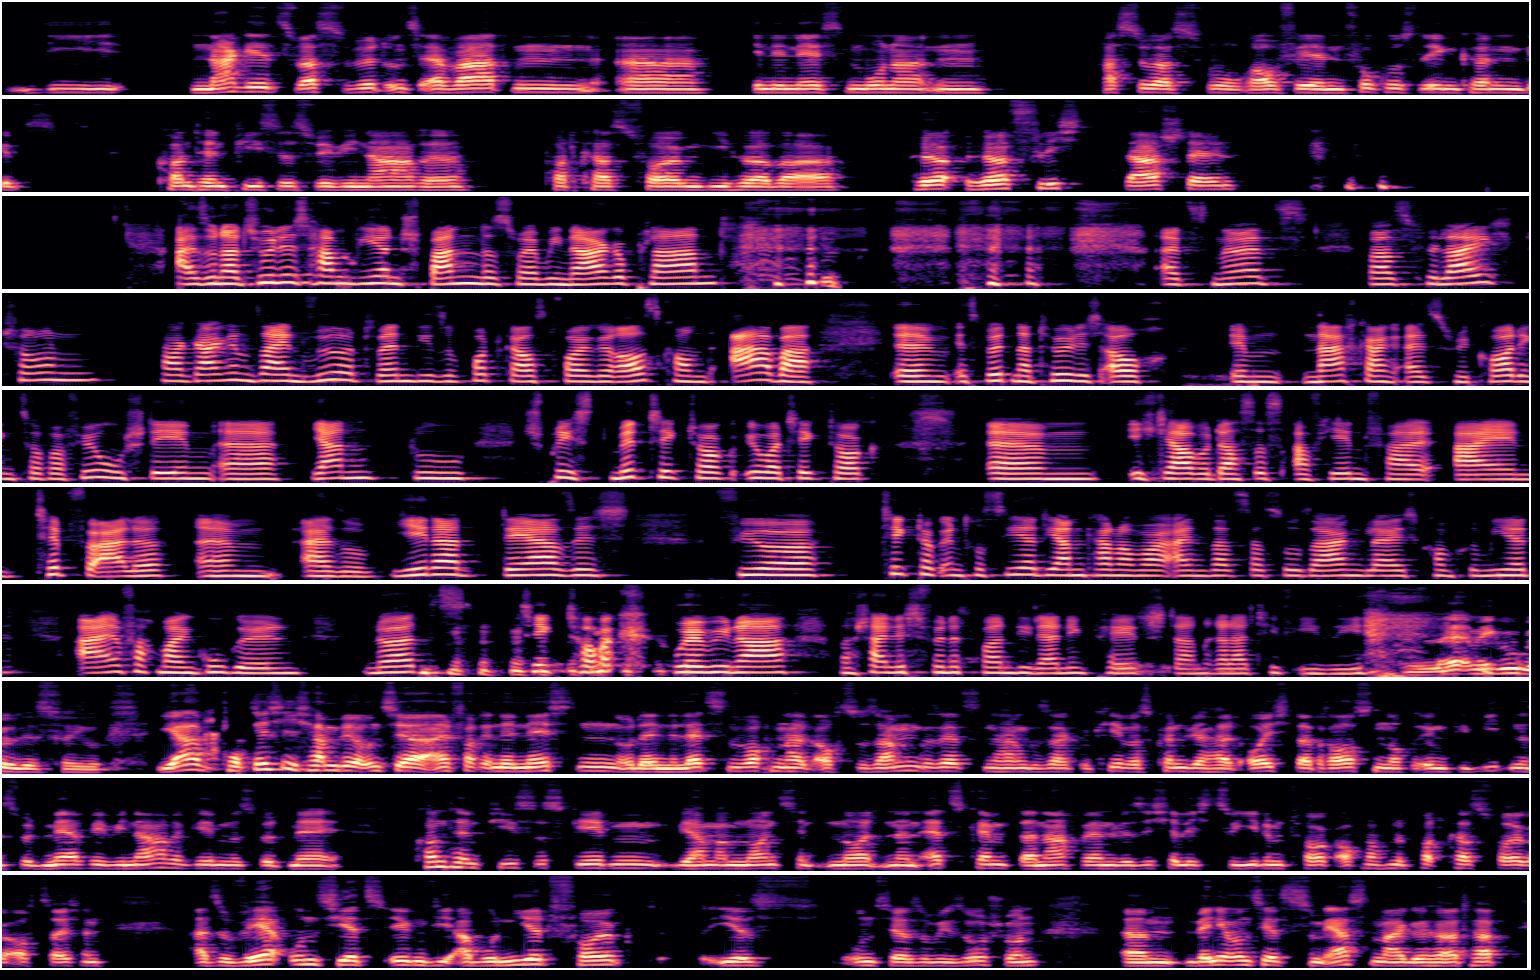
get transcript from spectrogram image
die Nuggets, was wird uns erwarten äh, in den nächsten Monaten? Hast du was, worauf wir den Fokus legen können? Gibt es Content Pieces, Webinare, Podcast-Folgen, die hörbar, Hör, Hörpflicht darstellen? Also natürlich haben wir ein spannendes Webinar geplant. Als Nerds, was vielleicht schon vergangen sein wird, wenn diese Podcast-Folge rauskommt. Aber ähm, es wird natürlich auch im Nachgang als Recording zur Verfügung stehen. Äh, Jan, du sprichst mit TikTok, über TikTok. Ähm, ich glaube, das ist auf jeden Fall ein Tipp für alle. Ähm, also jeder, der sich für TikTok interessiert, Jan kann noch mal einen Satz dazu sagen, gleich komprimiert. Einfach mal googeln. Nerds TikTok Webinar. Wahrscheinlich findet man die Landingpage dann relativ easy. Let me Google this for you. Ja, tatsächlich haben wir uns ja einfach in den nächsten oder in den letzten Wochen halt auch zusammengesetzt und haben gesagt, okay, was können wir halt euch da draußen noch irgendwie bieten? Es wird mehr Webinare geben, es wird mehr Content Pieces geben. Wir haben am 19.09. ein Adscamp. Danach werden wir sicherlich zu jedem Talk auch noch eine Podcast-Folge aufzeichnen. Also wer uns jetzt irgendwie abonniert, folgt, ihr uns ja sowieso schon. Ähm, wenn ihr uns jetzt zum ersten Mal gehört habt,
